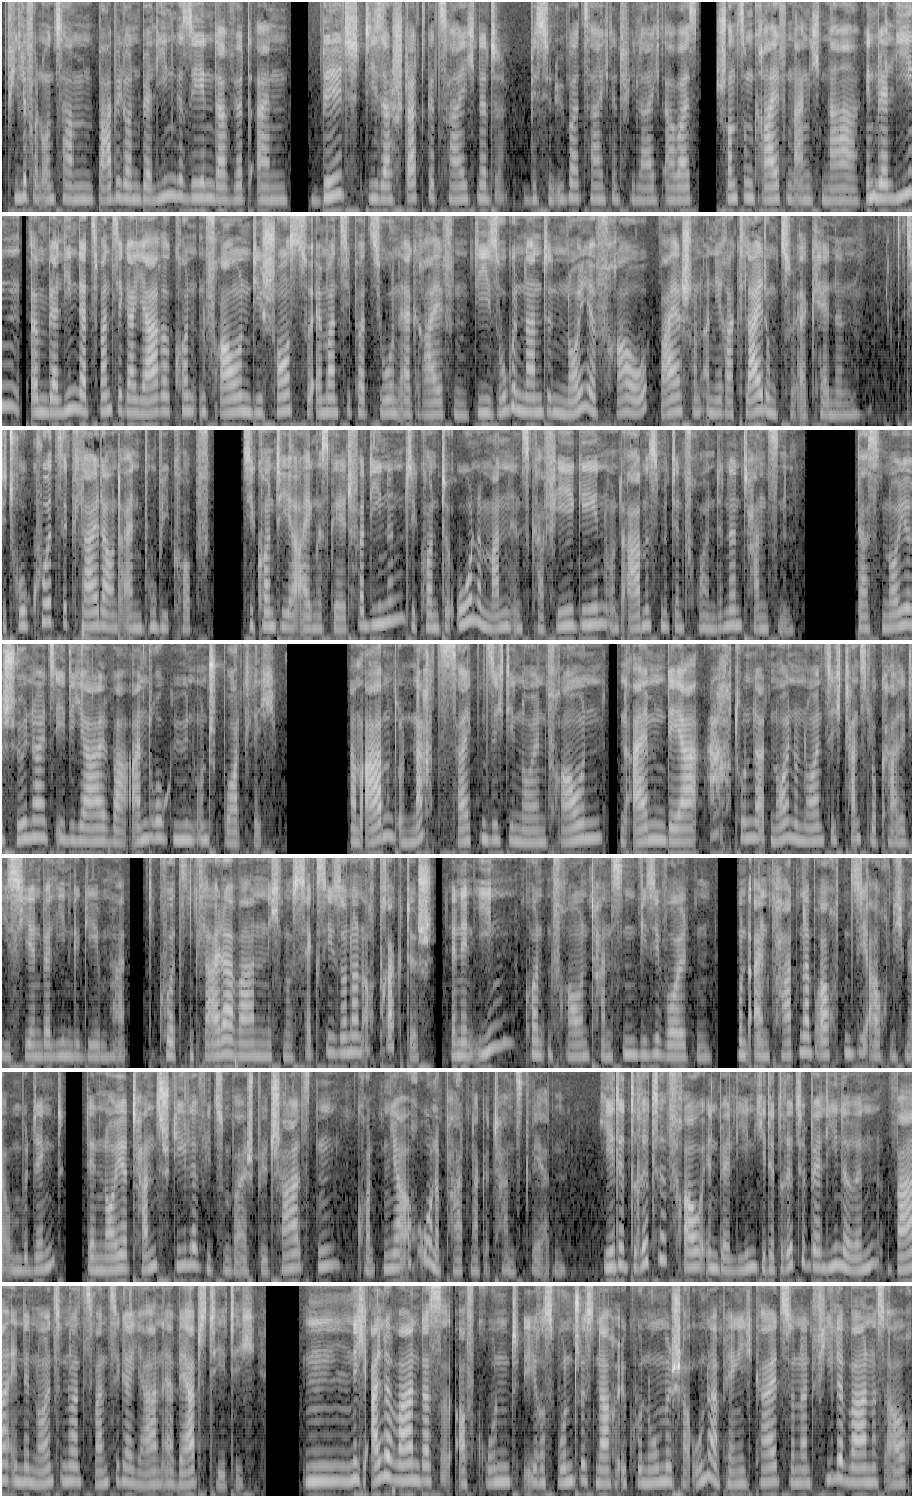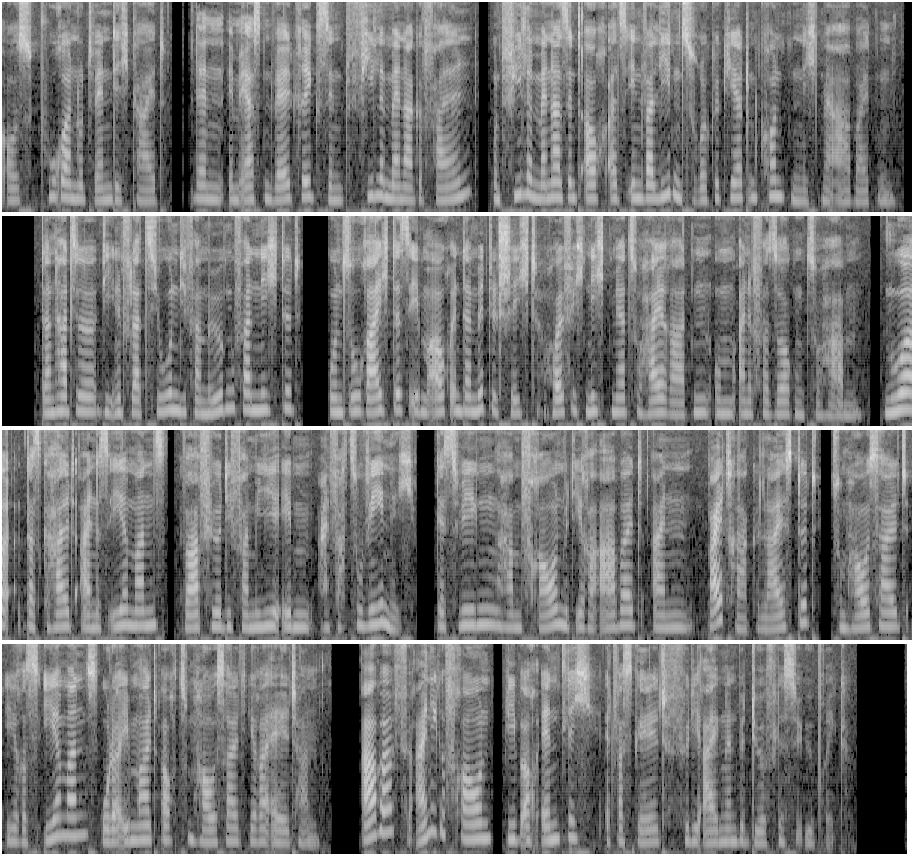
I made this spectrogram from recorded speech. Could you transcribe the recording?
Viele von uns haben Babylon Berlin gesehen, da wird ein Bild dieser Stadt gezeichnet, ein bisschen überzeichnet vielleicht, aber es ist schon zum Greifen eigentlich nahe. In Berlin, im Berlin der 20er Jahre konnten Frauen die Chance zur Emanzipation ergreifen. Die sogenannte neue Frau war ja schon an ihrer Kleidung zu erkennen. Sie trug kurze Kleider und einen Bubikopf. Sie konnte ihr eigenes Geld verdienen, sie konnte ohne Mann ins Café gehen und abends mit den Freundinnen tanzen. Das neue Schönheitsideal war androgyn und sportlich. Am Abend und nachts zeigten sich die neuen Frauen in einem der 899 Tanzlokale, die es hier in Berlin gegeben hat. Die kurzen Kleider waren nicht nur sexy, sondern auch praktisch, denn in ihnen konnten Frauen tanzen, wie sie wollten. Und einen Partner brauchten sie auch nicht mehr unbedingt, denn neue Tanzstile, wie zum Beispiel Charleston, konnten ja auch ohne Partner getanzt werden. Jede dritte Frau in Berlin, jede dritte Berlinerin war in den 1920er Jahren erwerbstätig. Hm, nicht alle waren das aufgrund ihres Wunsches nach ökonomischer Unabhängigkeit, sondern viele waren es auch aus purer Notwendigkeit. Denn im Ersten Weltkrieg sind viele Männer gefallen und viele Männer sind auch als Invaliden zurückgekehrt und konnten nicht mehr arbeiten. Dann hatte die Inflation die Vermögen vernichtet und so reicht es eben auch in der Mittelschicht häufig nicht mehr zu heiraten, um eine Versorgung zu haben. Nur das Gehalt eines Ehemanns war für die Familie eben einfach zu wenig. Deswegen haben Frauen mit ihrer Arbeit einen Beitrag geleistet zum Haushalt ihres Ehemanns oder eben halt auch zum Haushalt ihrer Eltern. Aber für einige Frauen blieb auch endlich etwas Geld für die eigenen Bedürfnisse übrig.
